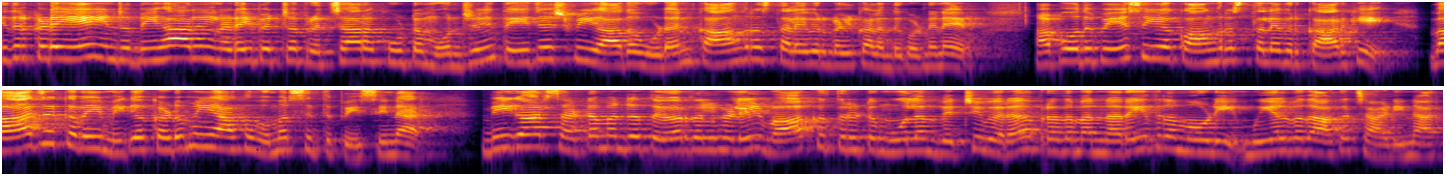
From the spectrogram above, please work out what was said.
இதற்கிடையே இன்று பீகாரில் நடைபெற்ற பிரச்சார கூட்டம் ஒன்றில் தேஜஸ்வி யாதவுடன் காங்கிரஸ் தலைவர்கள் கலந்து கொண்டனர். அப்போது பேசிய காங்கிரஸ் தலைவர் கார்கே பாஜகவை மிக கடுமையாக விமர்சித்து பேசினார். பீகார் சட்டமன்ற தேர்தல்களில் வாக்கு திருட்டு மூலம் வெற்றி பெற பிரதமர் நரேந்திர மோடி முயல்வதாக சாடினார்.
